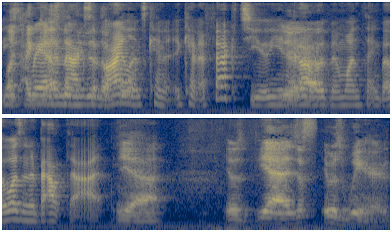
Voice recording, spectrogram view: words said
these Like, random acts of the whole- violence can can affect you. You know, that would have been one thing, but it wasn't about that. yeah. It was yeah. It just it was weird.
